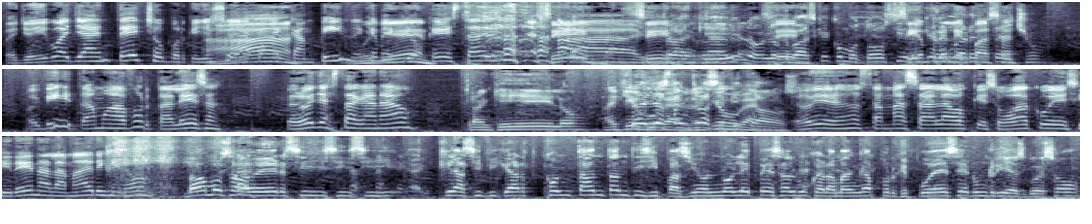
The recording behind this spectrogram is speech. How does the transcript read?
Pues yo digo allá en techo, porque yo soy Ah, acá en el Campín, es muy que me bien. equivoqué de estadio. Sí, sí. Tranquilo, lo que Sí. pasa es que como todos tienen Siempre que le jugar en pasa. techo. Hoy visitamos a Fortaleza, pero ya está ganado. Tranquilo. Hay Ustedes ya están clasificados. Oye, esos están más salados que sobaco de sirena, la madre, si no. Vamos a ver si, si, si clasificar con tanta anticipación no le pesa al Bucaramanga porque puede ser un riesgo. Eso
